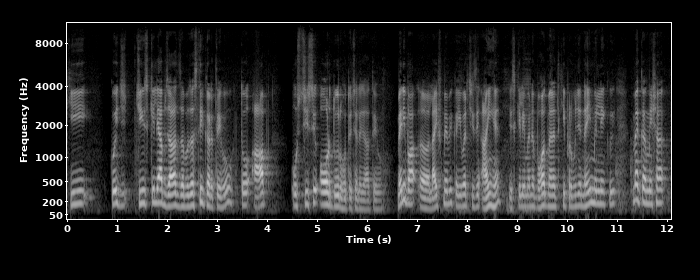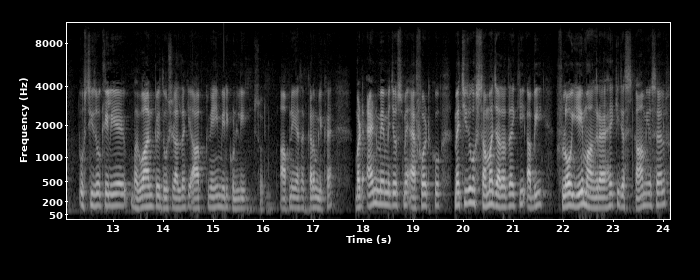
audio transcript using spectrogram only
कि कोई चीज़ के लिए आप ज़्यादा ज़बरदस्ती करते हो तो आप उस चीज़ से और दूर होते चले जाते हो। मेरी बात लाइफ में भी कई बार चीज़ें आई हैं जिसके लिए मैंने बहुत मेहनत की पर मुझे नहीं मिलने की मैं हमेशा उस चीज़ों के लिए भगवान पे दोष डालता कि आपने ही मेरी कुंडली सॉरी आपने ऐसा कर्म लिखा है। बट एंड में मुझे उसमें एफर्ट को मैं चीज़ों को समझ जाता था कि अभी फ्लो ये मांग रहा है कि just calm yourself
